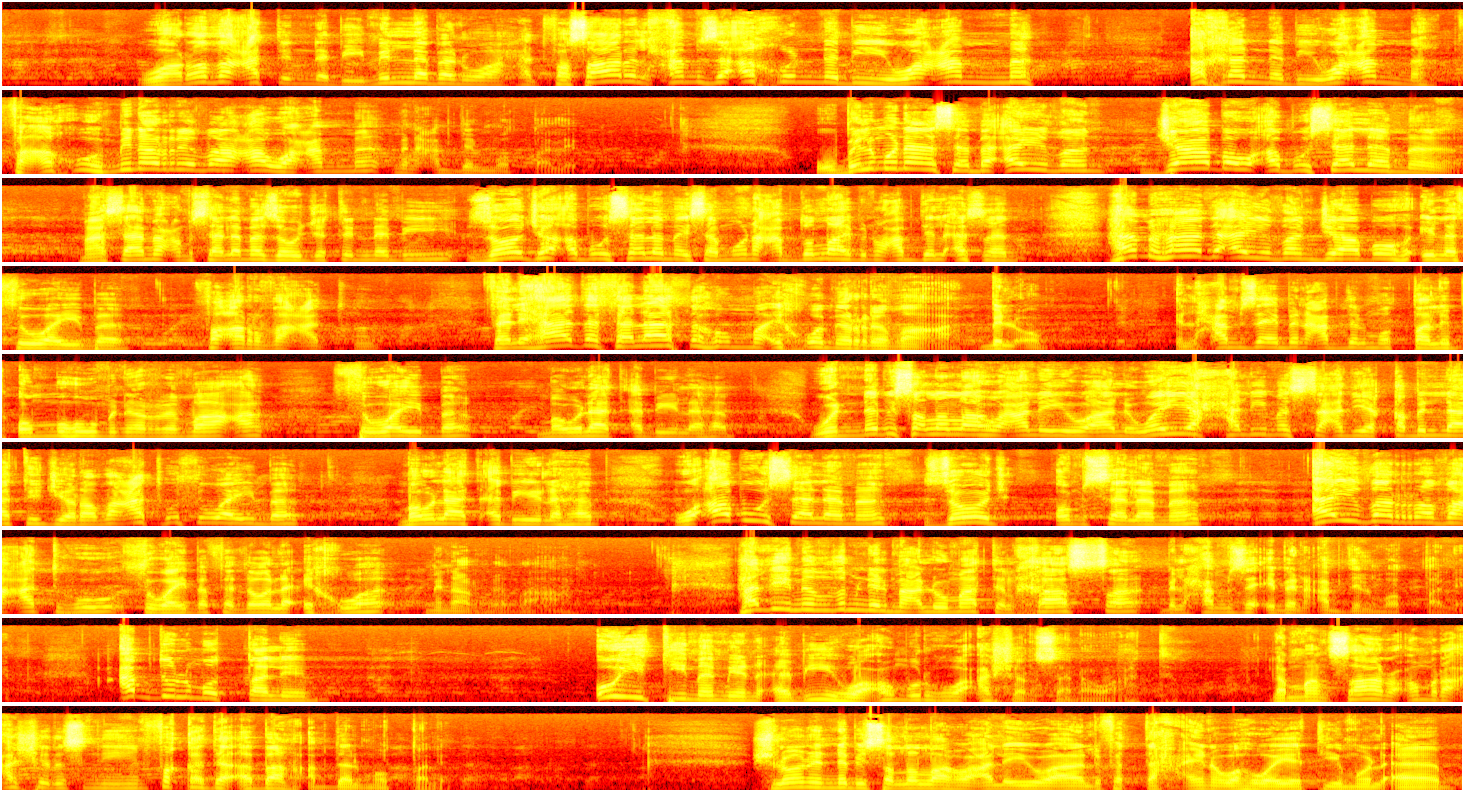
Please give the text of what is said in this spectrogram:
ورضعت النبي من لبن واحد فصار الحمزة أخو النبي وعمه أخ النبي وعمه فأخوه من الرضاعة وعمه من عبد المطلب. وبالمناسبة أيضا جابوا أبو سلمة ما سامع أم سلمة زوجة النبي؟ زوجها أبو سلمة يسمونه عبد الله بن عبد الأسد. هم هذا أيضا جابوه إلى ثويبة فأرضعته. فلهذا ثلاثة هم إخوة من الرضاعة بالأم. الحمزة بن عبد المطلب أمه من الرضاعة ثويبة مولاة أبي لهب. والنبي صلى الله عليه وآله ويا حليمة السعدية قبل لا تجي رضعته ثويبة مولاة أبي لهب. وأبو سلمة زوج أم سلمة أيضا رضعته ثويبة فذولا إخوة من الرضاعة. هذه من ضمن المعلومات الخاصة بالحمزة ابن عبد المطلب. عبد المطلب أيتم من أبيه وعمره عشر سنوات. لما صار عمره عشر سنين فقد أباه عبد المطلب. شلون النبي صلى الله عليه وآله فتح عينه وهو يتيم الآب؟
